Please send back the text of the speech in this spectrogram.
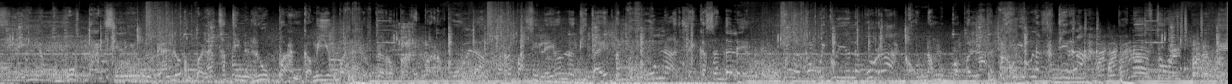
Sila yung napugutan, sila yung nagalo Ang balat sa tinalupan. Kami yung panalo pero bakit parang kulang Para ba sila yung naghitay at namunan Teka sandali, mga kawi ko yung napura Ako nang magpapala, ako yung nakatira. Ay para di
